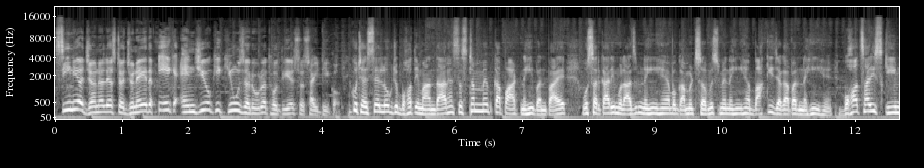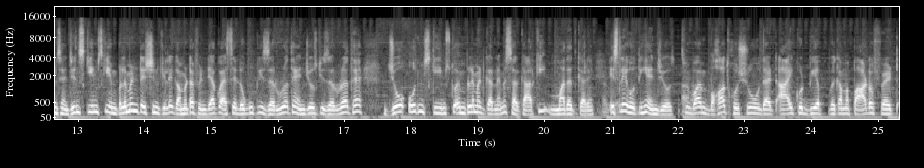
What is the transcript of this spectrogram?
सीनियर जर्नलिस्ट जुनेद एक एनजीओ की क्यों ज़रूरत होती है सोसाइटी को? कुछ ऐसे लोग जो बहुत ईमानदार हैं सिस्टम में का पार्ट नहीं बन पाए वो सरकारी मुलाजिम नहीं है वो गवर्नमेंट सर्विस में नहीं है बाकी जगह पर नहीं है। बहुत सारी स्कीम्स हैं जिन स्कीम्स की इंप्लीमेंटेशन के लिए गवर्नमेंट ऑफ़ इंडिया को ऐसे लोगों की ज़रूरत है एनजीओ की ज़रूरत है जो उन स्कीम्स को इम्प्लीमेंट करने में सरकार की मदद करें। इसलिए होती है एनजीओ मैं बहुत खुश हूँ that I could be become a part of it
